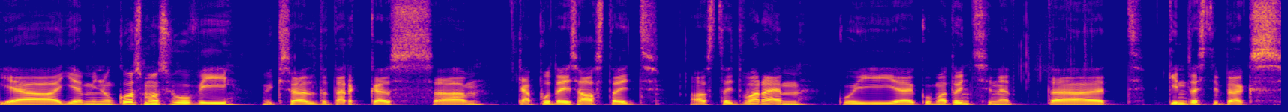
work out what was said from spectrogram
ja, ja minu kosmosehuvi, võiks öelda, tärkas äh, käputäis aastaid, aastaid varem, kui, kui ma tundsin, et, et kindlasti peaks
